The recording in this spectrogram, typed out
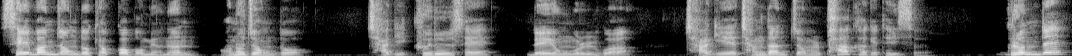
세 번 정도 겪어보면은 어느 정도 자기 그릇의 내용물과 자기의 장단점을 파악하게 돼 있어요. 그런데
